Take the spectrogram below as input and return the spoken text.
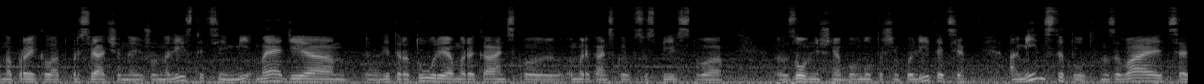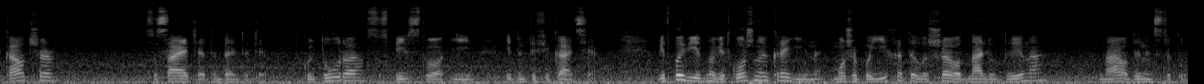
Наприклад, присвячений журналістиці, медіа, е, літературі американської, американського суспільства, зовнішньої або внутрішній політиці. А мій інститут називається Culture, Society and Identity. Культура, суспільство і ідентифікація. Відповідно, від кожної країни може поїхати лише одна людина на один інститут.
